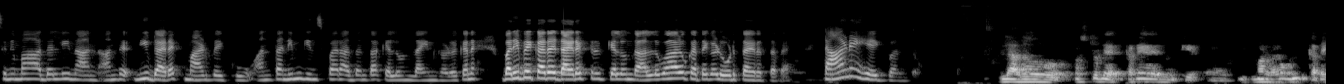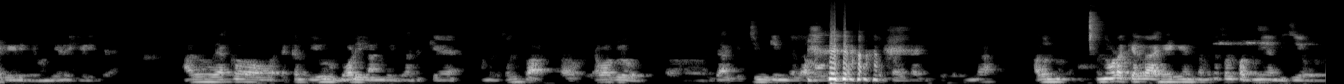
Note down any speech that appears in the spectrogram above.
ಸಿನಿಮಾದಲ್ಲಿ ನಾನ್ ಅಂದ್ರೆ ನೀವ್ ಡೈರೆಕ್ಟ್ ಮಾಡ್ಬೇಕು ಅಂತ ನಿಮ್ಗೆ ಇನ್ಸ್ಪೈರ್ ಆದಂತ ಕೆಲವೊಂದು ಲೈನ್ಗಳು ಯಾಕಂದ್ರೆ ಬರಿಬೇಕಾದ್ರೆ ಡೈರೆಕ್ಟರ್ ಕೆಲವೊಂದು ಹಲವಾರು ಕತೆಗಳು ಓಡ್ತಾ ಇರುತ್ತವೆ. ಠಾಣೆ ಹೇಗ್ ಬಂತು? ಇಲ್ಲ ಅದು ಫಸ್ಟ್ ಡೇ ಕತೆ ಇದು ಮಾಡಿದಾಗ ಒಂದು ಕತೆ ಹೇಳಿದ್ದೆ ಒಂದು ಹೇಳಿ ಹೇಳಿದ್ದೆ. ಅದು ಯಾಕೋ ಯಾಕಂದ್ರೆ ಇವರು ಬಾಡಿ ಲ್ಯಾಂಗ್ವೇಜ್ ಅದಕ್ಕೆ ಆಮೇಲೆ ಸ್ವಲ್ಪ ಯಾವಾಗ್ಲೂ ಇದಾಗಿ ಚಿಂಗಿಂಗ್ ಎಲ್ಲ ಸ್ವಲ್ಪ ಇದಾಗಿದ್ದರಿಂದ ಅದನ್ನ ನೋಡಕ್ಕೆಲ್ಲ ಹೇಗೆ ಅಂತಂದ್ರೆ ಸ್ವಲ್ಪ ದುನಿಯಾ ಬಿಜಿ ಅವರು.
